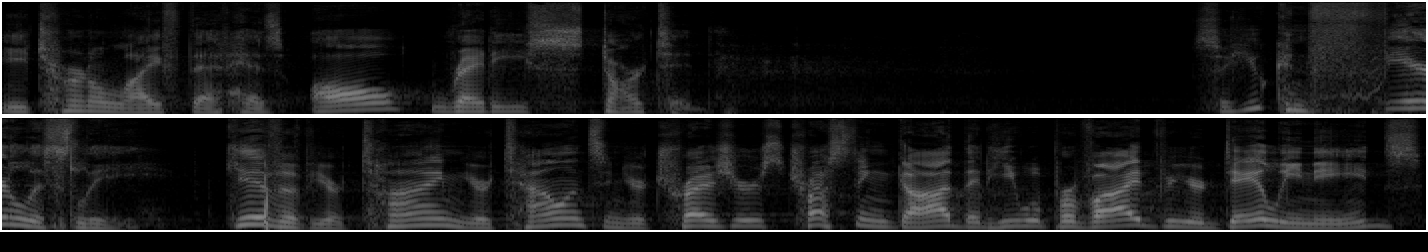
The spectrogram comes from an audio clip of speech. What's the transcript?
eternal life that has already started. So you can fearlessly give of your time, your talents, and your treasures, trusting God that He will provide for your daily needs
